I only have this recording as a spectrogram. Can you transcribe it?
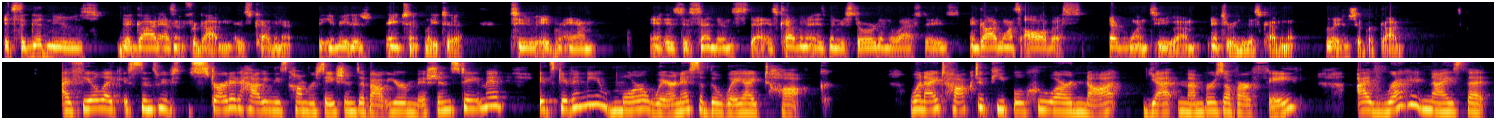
it's the good news that God hasn't forgotten his covenant that he made anciently to to Abraham and his descendants that his covenant has been restored in the last days and God wants all of us everyone to um, enter into this covenant relationship with God. I feel like since we've started having these conversations about your mission statement, it's given me more awareness of the way I talk. When I talk to people who are not yet members of our faith, I've recognized that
